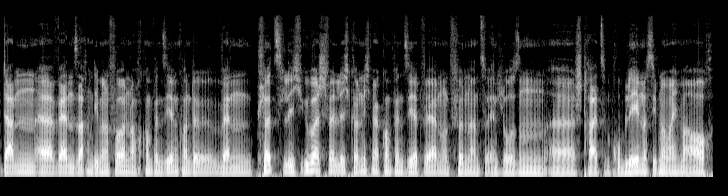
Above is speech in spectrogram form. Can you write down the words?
dann äh, werden Sachen, die man vorher noch kompensieren konnte, werden plötzlich überschwellig, können nicht mehr kompensiert werden und führen dann zu endlosen äh, Streits und Problemen. Das sieht man manchmal auch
